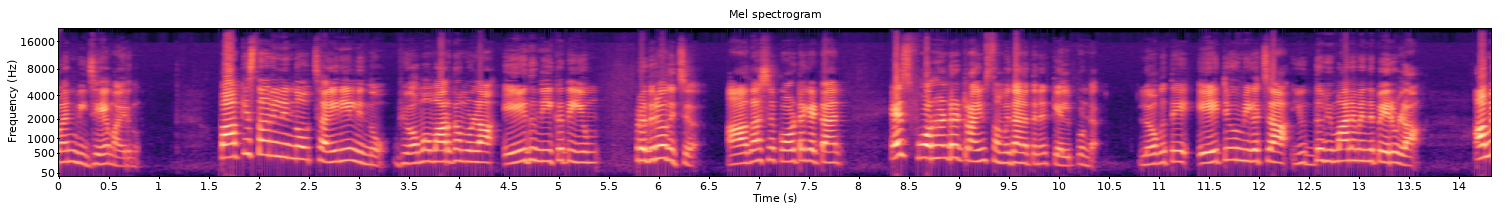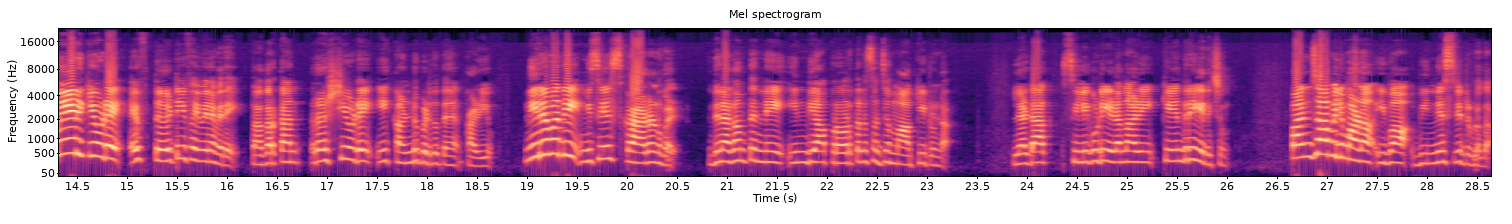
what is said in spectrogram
വൻ വിജയമായിരുന്നു. പാകിസ്ഥാനിൽ നിന്നോ ചൈനയിൽ നിന്നോ വ്യോമമാർഗമുള്ള ഏത് നീക്കത്തെയും പ്രതിരോധിച്ച് ആകാശ കോട്ട കെട്ടാൻ എസ് ഫോർ ഹൺഡ്രഡ് ട്രൈം സംവിധാനത്തിന് കെൽപ്പുണ്ട്. ലോകത്തെ ഏറ്റവും മികച്ച യുദ്ധവിമാനം എന്ന പേരുള്ള അമേരിക്കയുടെ എഫ് തേർട്ടി ഫൈവിനെ വരെ തകർക്കാൻ റഷ്യയുടെ ഈ കണ്ടുപിടുത്തത്തിന് കഴിയും. നിരവധി മിസൈൽ സ്ക്വാഡണുകൾ ഇതിനകം തന്നെ ഇന്ത്യ പ്രവർത്തന സജ്ജമാക്കിയിട്ടുണ്ട്. ലഡാക്ക് സിലിഗുഡി ഇടനാഴി കേന്ദ്രീകരിച്ചും പഞ്ചാബിലുമാണ് ഇവ വിന്യസിച്ചിട്ടുള്ളത്.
